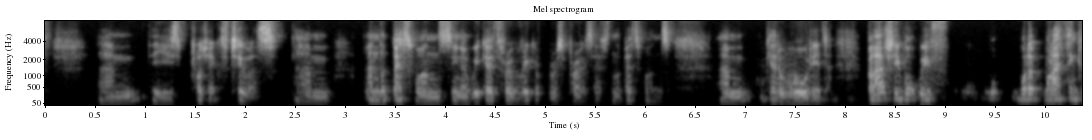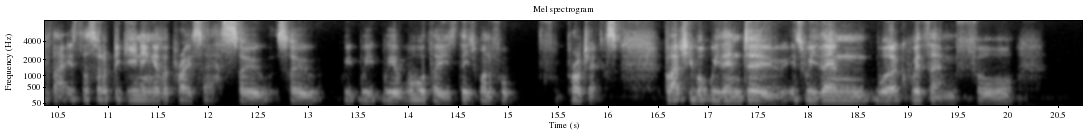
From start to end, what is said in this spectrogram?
um, these projects to us. Um, and the best ones, you know, we go through a rigorous process, and the best ones um, get awarded. But actually, what we've what, what I think of that is the sort of beginning of a process. So so we, we, we award these these wonderful projects, but actually, what we then do is we then work with them for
